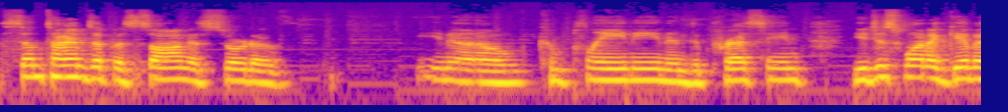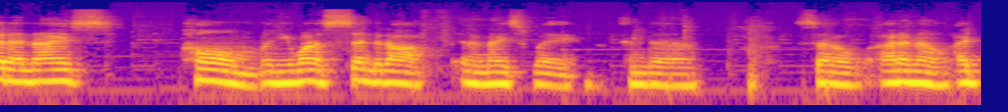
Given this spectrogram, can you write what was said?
sometimes if a song is sort of, you know, complaining and depressing, you just want to give it a nice home and you want to send it off in a nice way. And uh, so I don't know. I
